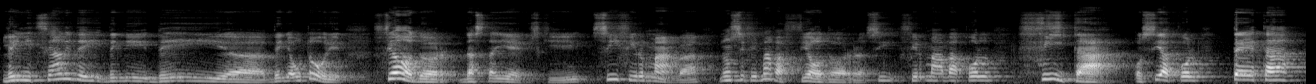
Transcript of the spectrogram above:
le iniziali dei, degli, dei, uh, degli autori. Fyodor Dostoevsky si firmava, non si firmava Fyodor, si firmava col fita, ossia col teta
